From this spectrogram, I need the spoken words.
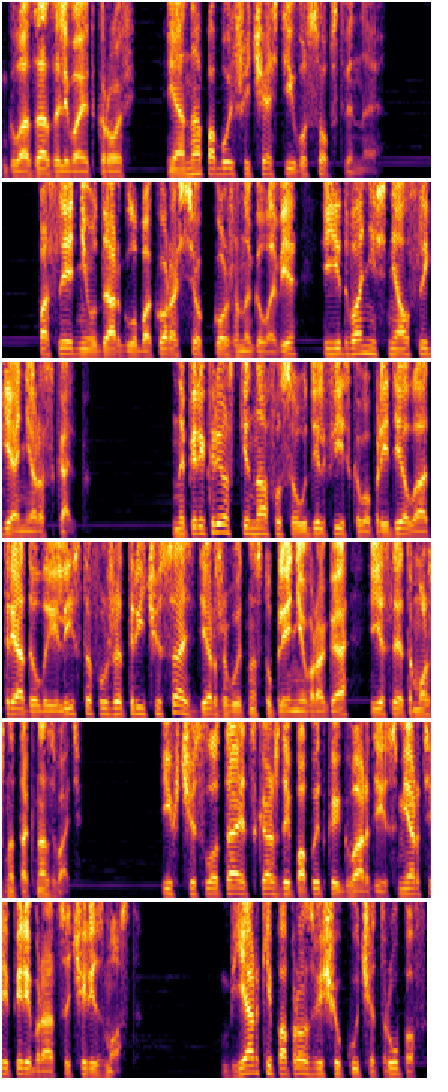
Глаза заливает кровь, и она по большей части его собственная. Последний удар глубоко рассек кожу на голове и едва не снял с легионера скальп. На перекрестке Нафуса у Дельфийского предела отряды лоялистов уже три часа сдерживают наступление врага, если это можно так назвать. Их число тает с каждой попыткой гвардии смерти перебраться через мост. Бьярки по прозвищу Куча Трупов,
